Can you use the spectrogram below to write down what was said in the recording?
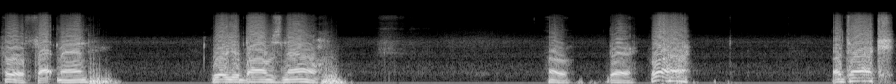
Hello, fat man. Where are your bombs now? Oh, there. Ah! Attack!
